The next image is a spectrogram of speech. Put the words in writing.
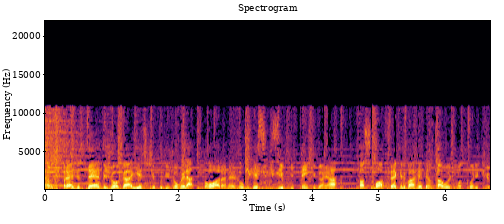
É, o Fred deve jogar e esse tipo de jogo ele adora, né? Jogo decisivo que tem que ganhar. Faço maior fé que ele vai arrebentar hoje contra o Coritiba.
